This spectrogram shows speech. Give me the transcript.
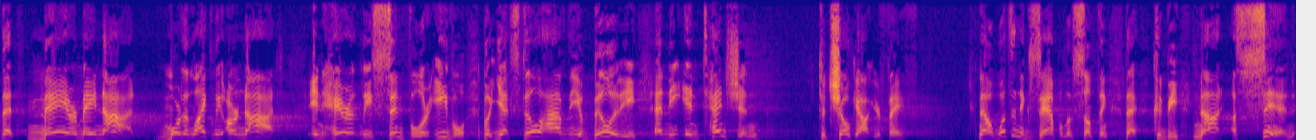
that may or may not, more than likely, are not inherently sinful or evil, but yet still have the ability and the intention to choke out your faith. Now, what's an example of something that could be not a sin,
